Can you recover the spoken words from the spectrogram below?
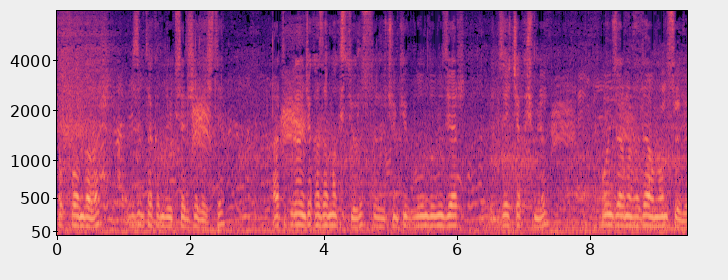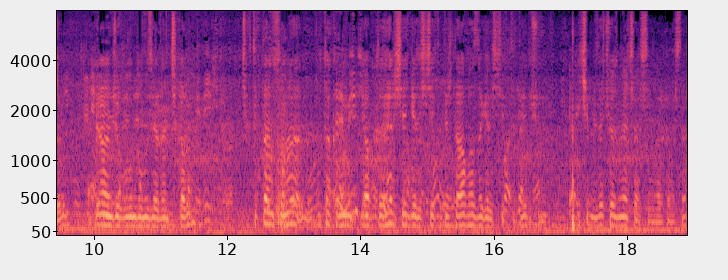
Çok formdalar. Bizim takım da yükselişe geçti. Artık bir an önce kazanmak istiyoruz. E, Çünkü bulunduğumuz yer bize hiç yakışmıyor. Oyuncularıma da devamlı onu söylüyorum. Bir an önce bulunduğumuz yerden çıkalım. Çıktıktan sonra bu takımın yaptığı her şey gelişecektir, daha fazla gelişecektir diye düşünüyorum. Ya ikimiz de çözmeye çalışıyoruz arkadaşlar.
